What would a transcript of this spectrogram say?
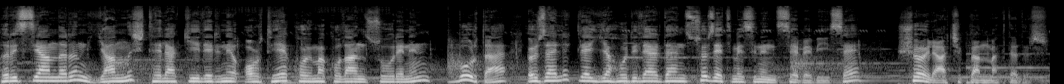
Hristiyanların yanlış telakkilerini ortaya koymak olan surenin burada özellikle Yahudilerden söz etmesinin sebebi ise şöyle açıklanmaktadır.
